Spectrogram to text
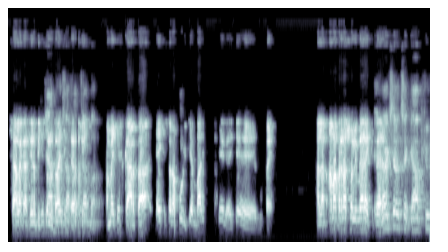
Σε άλλα καζίνο π.χ. στο Λουτράκι, Αν έχεις κάρτα, έχεις τώρα πουλ και μπάρι και, και μπουφέ. Αλλά άμα περνάς όλη μέρα εκεί πέρα. Εγώ ξέρω ότι σε κάποιου.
